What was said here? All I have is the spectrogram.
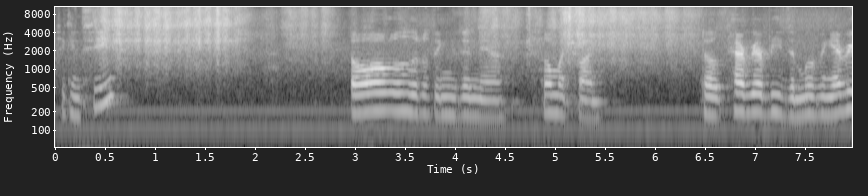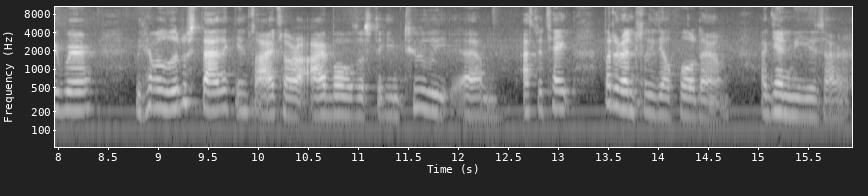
As you can see, all those little things in there. So much fun. Those caviar beads are moving everywhere. We have a little static inside, so our eyeballs are sticking to the um, acetate, but eventually they'll fall down. Again, we use our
